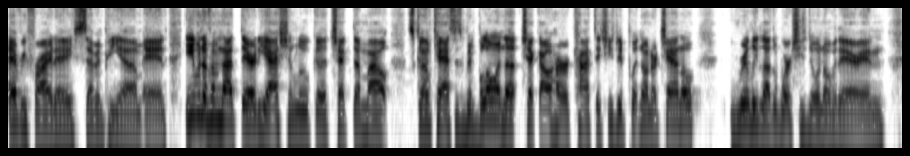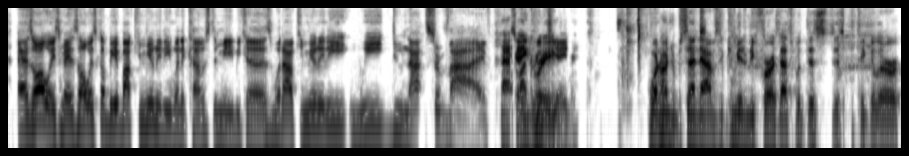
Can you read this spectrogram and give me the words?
every Friday, 7 p.m. And even if I'm not there, the Ash and Luca, check them out. Scumcast has been blowing up. Check out her content she's been putting on her channel. Really love the work she's doing over there. And as always, man, it's always going to be about community when it comes to me because without community, we do not survive. I so I agree. appreciate it. One hundred percent. Obviously, community first. That's what this this particular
